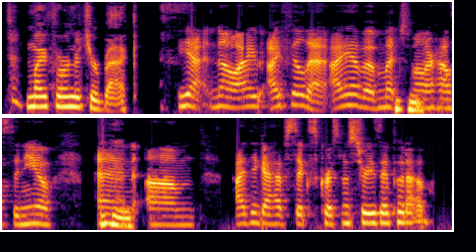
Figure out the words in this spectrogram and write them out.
my furniture back. Yeah, no, I I feel that. I have a much mm-hmm. smaller house than you, and mm-hmm. um, I think I have six Christmas trees I put up.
